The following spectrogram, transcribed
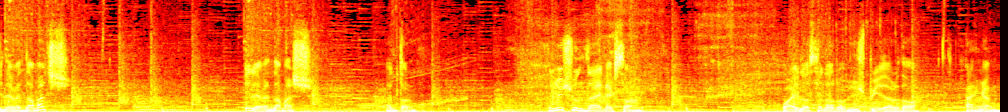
11 damage. 11 damage. And done. And you should die next turn. Well, I lost a lot of HP there though. Hang on.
